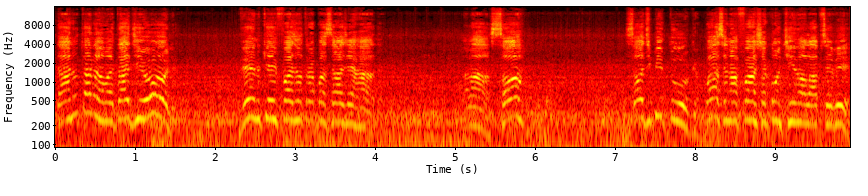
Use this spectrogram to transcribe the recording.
radar não tá não, mas tá de olho. Vendo quem faz a ultrapassagem errada. Olha lá, só só de bituca. Passa na faixa contínua lá pra você ver.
